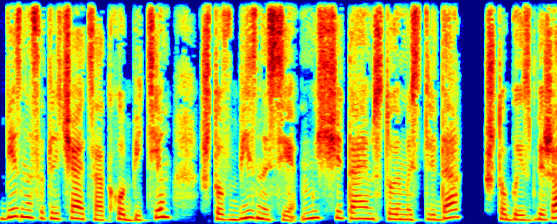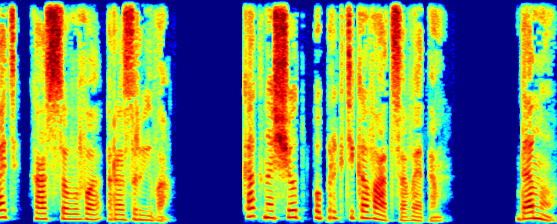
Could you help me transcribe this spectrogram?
Бизнес отличается от хобби тем, что в бизнесе мы считаем стоимость лида чтобы избежать кассового разрыва. Как насчет попрактиковаться в этом? Дано.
